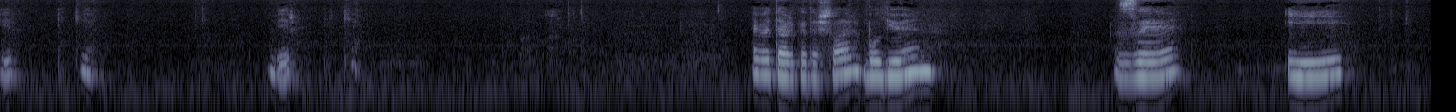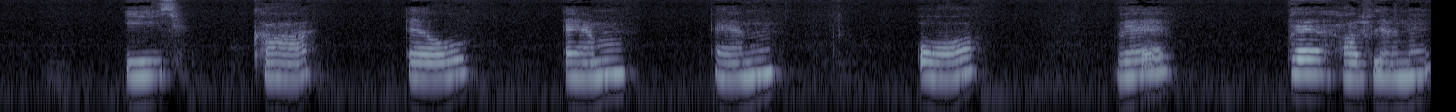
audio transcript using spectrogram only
Bir, iki. Bir, iki. Evet arkadaşlar bugün Z I I K L M N O ve P harflerini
